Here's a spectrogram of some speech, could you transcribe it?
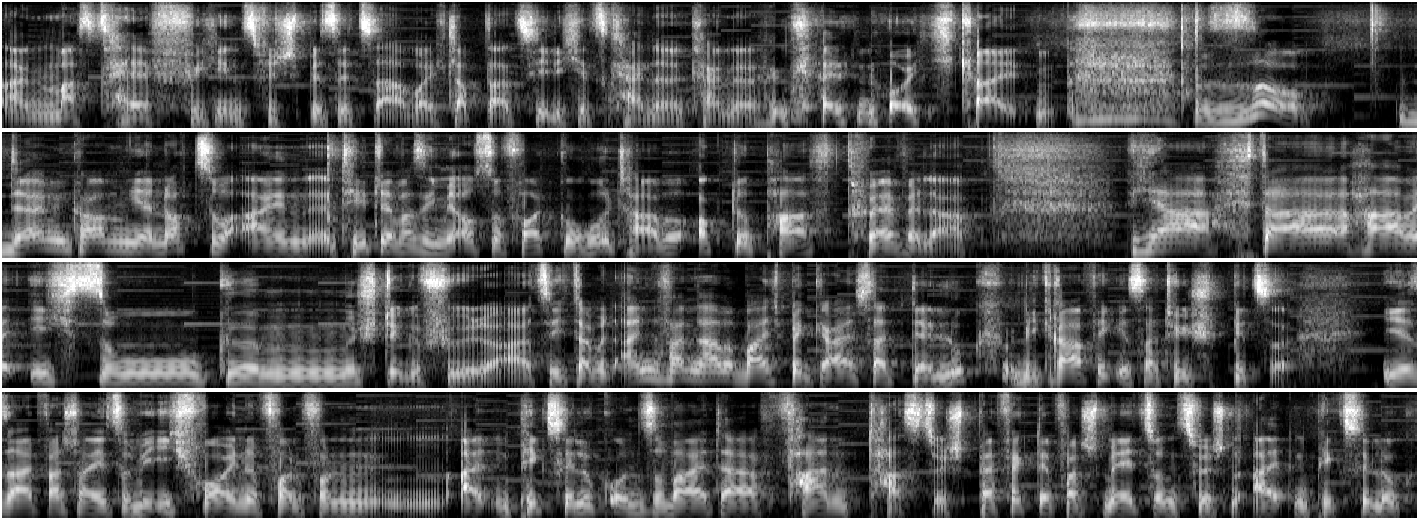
ein Must-Have für jeden Switch-Besitzer, aber ich glaube, da erzähle ich jetzt keine, keine keine Neuigkeiten. So, dann kommen wir noch zu einem Titel, was ich mir auch sofort geholt habe, Octopath Traveler. Ja, da habe ich so gemischte Gefühle. Als ich damit angefangen habe, war ich begeistert. Der Look, die Grafik ist natürlich spitze. Ihr seid wahrscheinlich so wie ich Freunde von, von alten Pixel-Look und so weiter. Fantastisch. Perfekte Verschmelzung zwischen alten Pixel-Look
